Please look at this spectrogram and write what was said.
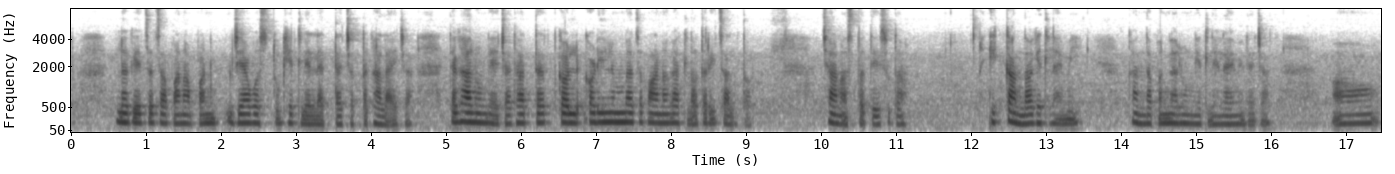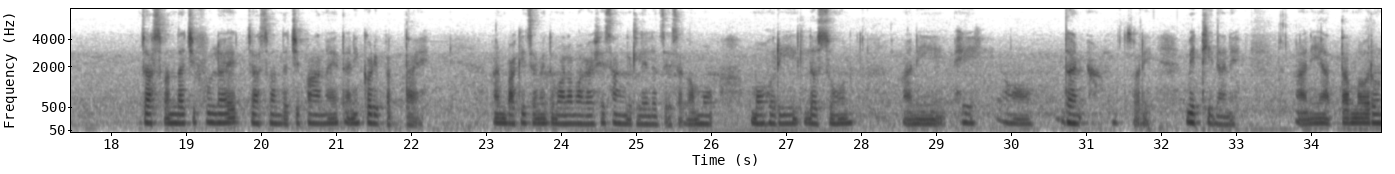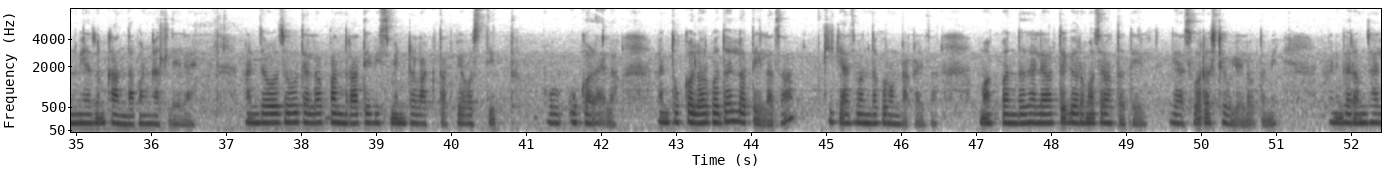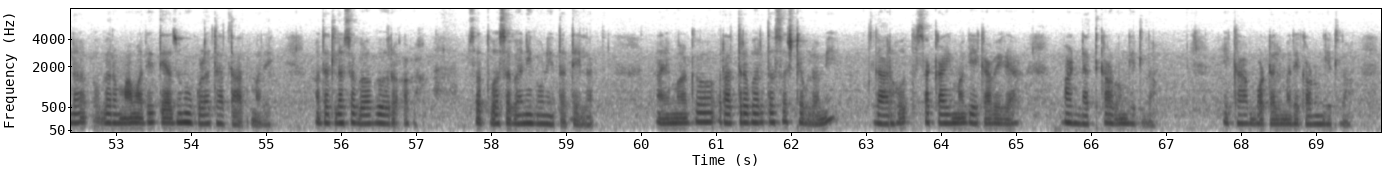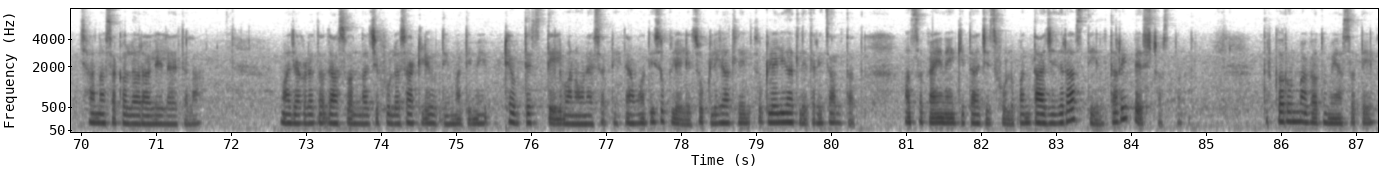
लगेचच आपण आपण ज्या वस्तू घेतलेल्या आहेत त्याच्यात घालायच्या. त्या घालून घ्यायच्यात हात त्यात कल कडीलिंबाचं पानं घातलं तरी चालतं. छान असतं ते सुद्धा. एक कांदा घेतला आहे मी. कांदा पण घालून घेतलेला आहे मी त्याच्यात. जास्वंदाची फुलं आहेत जास्वंदाची पानं आहेत आणि कढीपत्ता आहे. आणि बाकीचं मी तुम्हाला मगाशी सांगितलेलंच आहे सगळं. मो मोहरी लसूण आणि हे धन सॉरी मेथी दाणे. आणि आत्ता वरून मी अजून कांदा पण घातलेला आहे. आणि जवळजवळ त्याला पंधरा ते वीस मिनटं लागतात व्यवस्थित उ उकळायला. आणि तो कलर बदलला तेलाचा. की गॅस बंद करून टाकायचा. मग बंद झाल्यावर ते गरमच राहतं तेल. गॅसवरच ठेवलेलं होतं मी. आणि गरम झालं गरमामध्ये ते अजून उकळत राहतं आतमध्ये. मग त्यातलं सगळं गर सत्व सगळं निघून येतं तेलात. आणि मग रात्रभर तसंच ठेवलं मी. गार होत सकाळी मग एका वेगळ्या भांड्यात काढून घेतलं. एका बॉटलमध्ये काढून घेतलं. छान असा कलर आलेला आहे त्याला. माझ्याकडे तर जास्वंदाची फुलं साठली होती. मग ती मी ठेवतेच तेल बनवण्यासाठी. त्यामुळे ती सुकलेली सुकली घातलेली सुकलेली घातली तरी चालतात. असं काही नाही की ताजीच फुलं पण ताजी जर असतील तरी बेस्ट असतात. तर करून बघा तुम्ही असं तेल.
